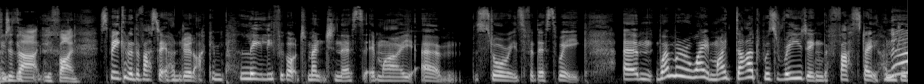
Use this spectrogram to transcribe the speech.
After that, you're fine. Speaking of the Fast 800, I completely forgot to mention this in my um, stories for this week. Um, when we were away, my dad was reading the Fast 800 book.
